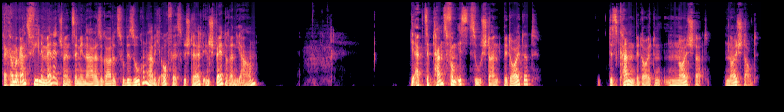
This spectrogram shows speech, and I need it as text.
Da kann man ganz viele Management-Seminare sogar dazu besuchen, habe ich auch festgestellt, in späteren Jahren. Die Akzeptanz vom Ist-Zustand bedeutet, das kann bedeuten Neustart, Neustart.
